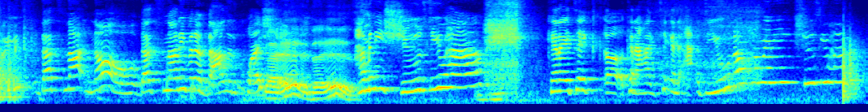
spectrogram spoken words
Are you? That's not. No. That's not even a valid question. That is, that is. How many shoes do you have? Can I take? Uh, can I take an? a- Do you know how many shoes you have?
